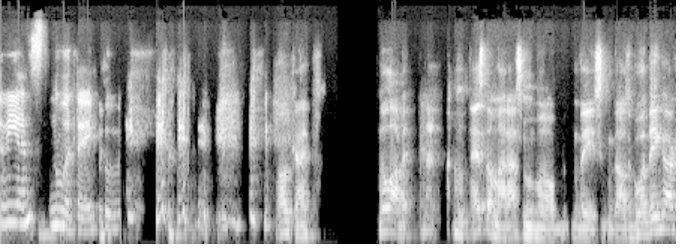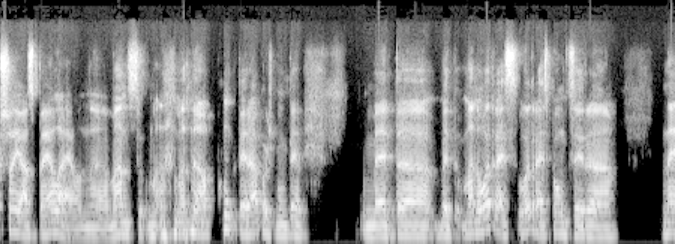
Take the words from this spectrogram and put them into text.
Viens noteikumi. okay. Nu, labi. Es tomēr esmu bijis daudz godīgāks šajā spēlē, un uh, mans, man, man punkti ir apakšpunktiem. Uh, bet man otrais, otrais punkts ir uh, ne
